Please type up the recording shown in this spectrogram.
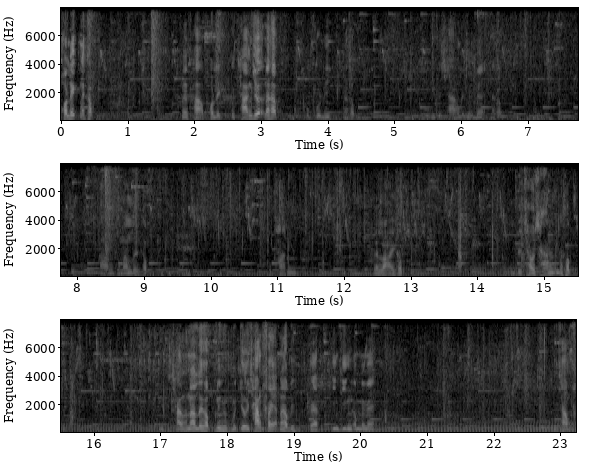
พ่อเล็กนะครับแม่ผ่าพ่อเล็กช้างเยอะนะครับครอบครัวนี้นะครับมีแต่ช้างเลยแม่นะครับช้างทั้งนั้นเลยครับพัน หลายๆครับมีแต่ชาวช้างนะครับมีแต่ช้างทั้งนั้นเลยครับนี่มาเจอช้างแฝดนะครับแฝดจริงๆครับแม่แม่ช้างแฝ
